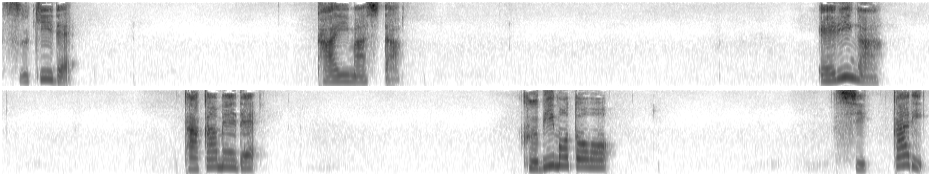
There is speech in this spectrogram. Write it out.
好きで買いました。襟が高めで首元をしっかり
